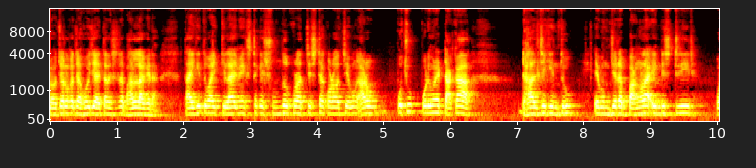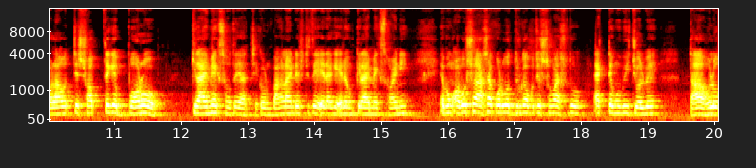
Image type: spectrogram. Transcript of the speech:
লজা লজা হয়ে যায়, তাহলে সেটা ভালো লাগে না। তাই কিন্তু ভাই ক্লাইম্যাক্সটাকে সুন্দর করার চেষ্টা করা হচ্ছে এবং আরও প্রচুর পরিমাণে টাকা ঢালছে কিন্তু। এবং যেটা বাংলা ইন্ডাস্ট্রির বলা হচ্ছে সব থেকে বড় ক্লাইম্যাক্স হতে যাচ্ছে, কারণ বাংলা ইন্ডাস্ট্রিতে এর আগে এরকম ক্লাইম্যাক্স হয়নি। এবং অবশ্যই আশা করব দুর্গাপুজোর সময় শুধু একটা মুভি চলবে। তা হলো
